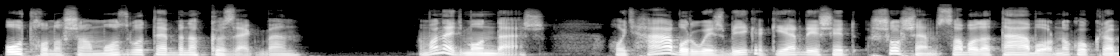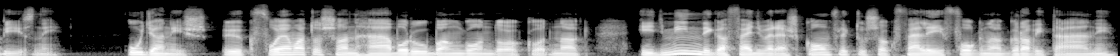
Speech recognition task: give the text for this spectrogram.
otthonosan mozgott ebben a közegben. Van egy mondás, hogy háború és béke kérdését sosem szabad a tábornokokra bízni. Ugyanis ők folyamatosan háborúban gondolkodnak, így mindig a fegyveres konfliktusok felé fognak gravitálni.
